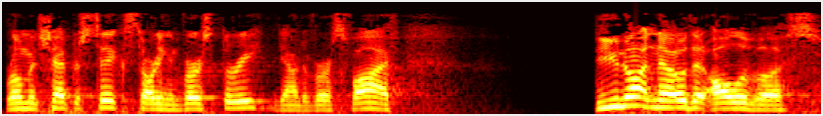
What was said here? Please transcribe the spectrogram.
Romans chapter 6, starting in verse 3 down to verse 5. Do you not know that all of us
